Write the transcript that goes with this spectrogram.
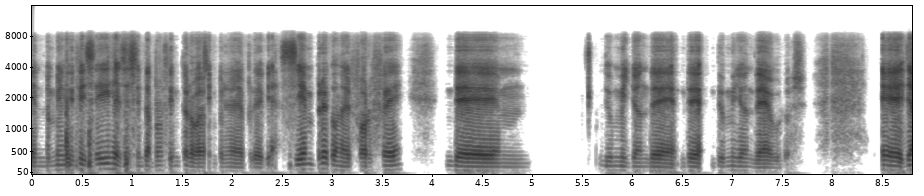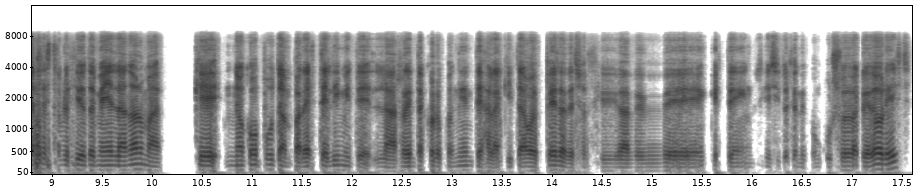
en 2016 el 60% de la base imponible previa, siempre con el forfait de, un, millón de, un millón de euros. Eh, ya se ha establecido también en la norma que no computan para este límite las rentas correspondientes a la quita o espera de sociedades que estén en situación de concurso de acreedores,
